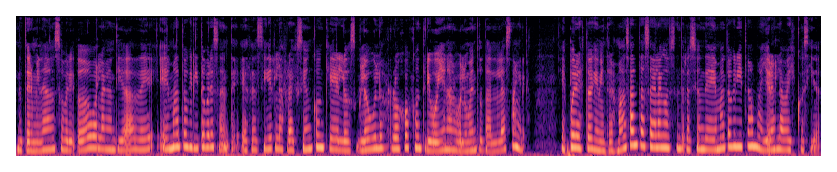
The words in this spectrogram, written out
determinada sobre todo por la cantidad de hematocrito presente, es decir, la fracción con que los glóbulos rojos contribuyen al volumen total de la sangre. Es por esto que mientras más alta sea la concentración de hematocrito, mayor es la viscosidad.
